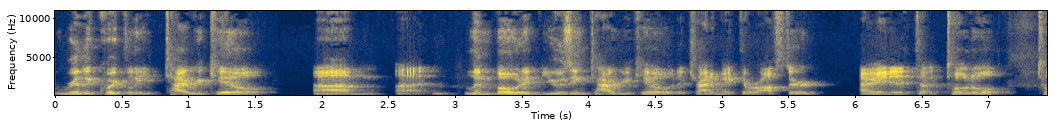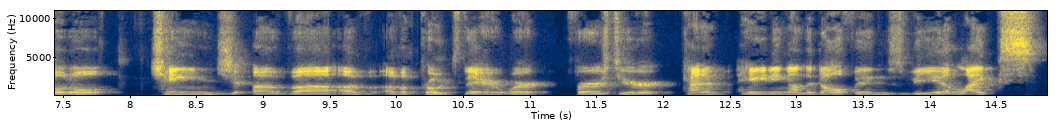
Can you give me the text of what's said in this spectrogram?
really quickly, Tyreek Hill, um, uh, Lynn Bowden using Tyreek Hill to try to make the roster. I mean, a t- total total change of uh, of of approach there. Where first you're kind of hating on the Dolphins via likes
